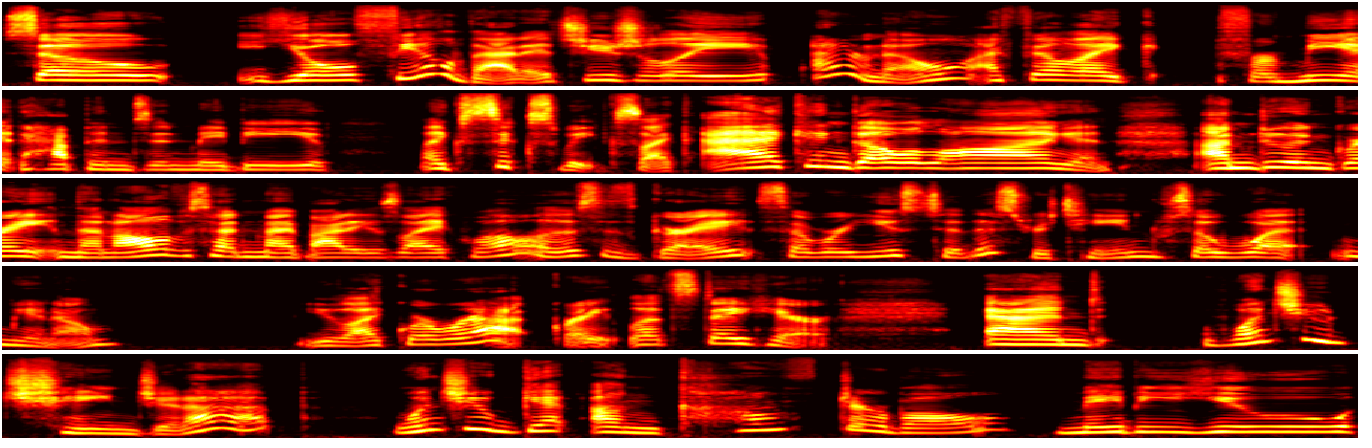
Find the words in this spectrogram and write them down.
So you'll feel that. It's usually, I don't know, I feel like for me, it happens in maybe like six weeks. Like I can go along and I'm doing great. And then all of a sudden my body's like, well, this is great. So we're used to this routine. So what, you know, you like where we're at. Great. Let's stay here. And once you change it up, once you get uncomfortable, maybe you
